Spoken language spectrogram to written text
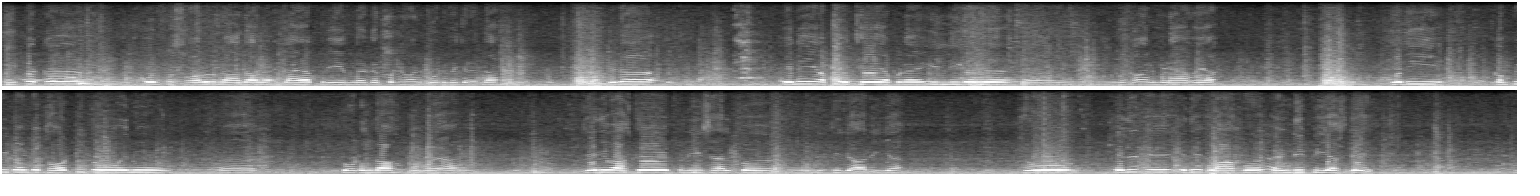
ਦੀਪਕ ਉਰਫ ਸੌਰਵ ਨਾਂ ਦਾ ਲੜਕਾ ਆ, ਪ੍ਰੇਮ ਨਗਰ, ਪਠਾਨਕੋਟ ਵਿੱਚ ਰਹਿੰਦਾ। ਜਿਹੜਾ ਇਹਨੇ ਆਪਣੇ ਇੱਥੇ ਆਪਣਾ ਇਲੀਗਲ ਮਕਾਨ ਬਣਾਇਆ ਹੋਇਆ। ਜਿਹਦੀ ਕੰਪੀਟੈਂਟ ਅਥਾਰਟੀ ਤੋਂ ਇਹਨੂੰ ਤੋੜਨ ਦਾ ਹੁਕਮ ਹੋਇਆ। ਜਿਹਦੇ ਵਾਸਤੇ ਪੁਲਿਸ ਹੈਲਪ ਦਿੱਤੀ ਜਾ ਰਹੀ ਆ। ਜੋ ਇਹਦੇ ਤੇ, ਇਹਦੇ ਖਿਲਾਫ ਐਨਡੀਪੀਐਸ ਦੇ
